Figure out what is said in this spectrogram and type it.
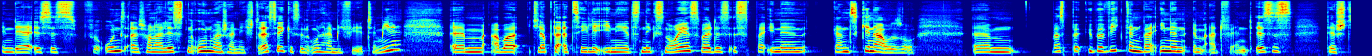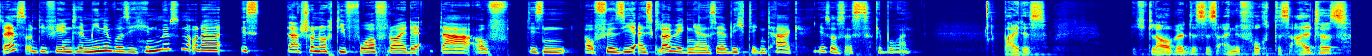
in der ist es für uns als Journalisten unwahrscheinlich stressig. Es sind unheimlich viele Termine. Ähm, aber ich glaube, da erzähle ich Ihnen jetzt nichts Neues, weil das ist bei Ihnen ganz genauso. Ähm, was überwiegt denn bei Ihnen im Advent? Ist es der Stress und die vielen Termine, wo Sie hin müssen, oder ist da schon noch die Vorfreude da auf diesen, auch für Sie als Gläubigen ja sehr wichtigen Tag? Jesus ist geboren. Beides. Ich glaube, das ist eine Frucht des Alters,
